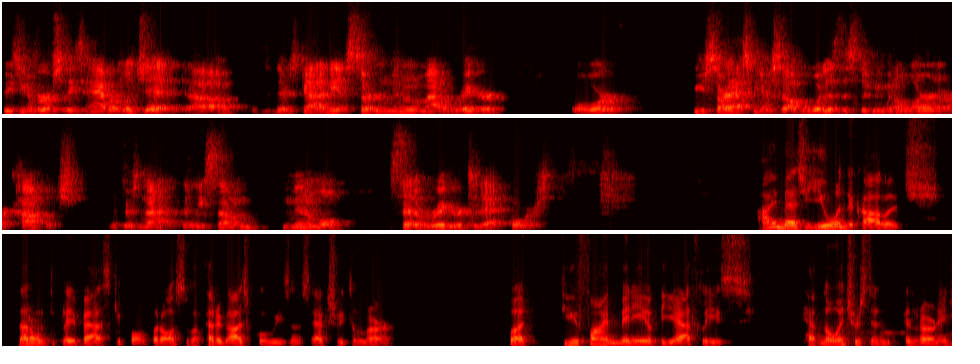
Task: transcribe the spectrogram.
these universities have are legit. Uh, there's got to be a certain minimum amount of rigor, or you start asking yourself, what is the student going to learn or accomplish if there's not at least some minimal set of rigor to that course? I imagine you went to college not only to play basketball, but also for pedagogical reasons, actually to learn. But do you find many of the athletes have no interest in, in learning,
